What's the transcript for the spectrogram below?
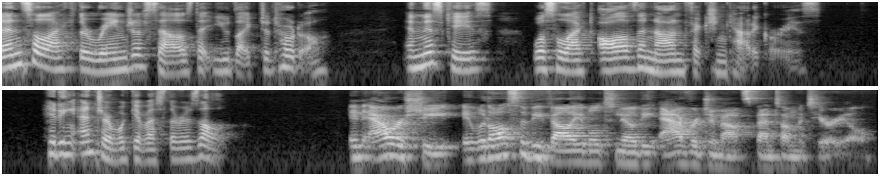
Then select the range of cells that you'd like to total. In this case, we'll select all of the nonfiction categories. Hitting enter will give us the result. In our sheet, it would also be valuable to know the average amount spent on material.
